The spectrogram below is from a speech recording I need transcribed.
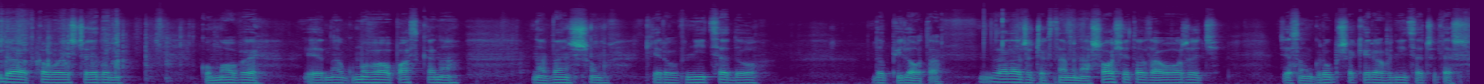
I dodatkowo jeszcze jeden gumowy, jedna gumowa opaska na, na węższą kierownicę do, do pilota. Zależy, czy chcemy na szosie to założyć, gdzie są grubsze kierownice, czy też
